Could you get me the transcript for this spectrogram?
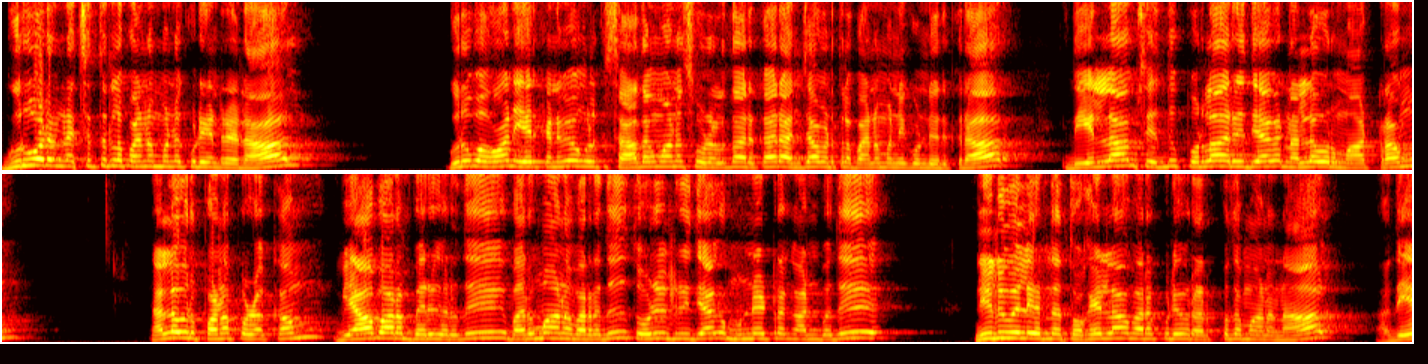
குருவோட நட்சத்திரத்தில் பயணம் பண்ணக்கூடிய நாள் குரு பகவான் ஏற்கனவே உங்களுக்கு சாதகமான சூழல் தான் இருக்கார். அஞ்சாம் இடத்துல பயணம் பண்ணி கொண்டு இருக்கிறார் இது எல்லாம் சேர்ந்து பொருளாதார ரீதியாக நல்ல ஒரு மாற்றம் நல்ல ஒரு பணப்புழக்கம் வியாபாரம் பெறுகிறது வருமானம் வர்றது தொழில் ரீதியாக முன்னேற்றம் காண்பது நிலுவையில் இருந்த தொகையெல்லாம் வரக்கூடிய ஒரு அற்புதமான நாள். அதே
